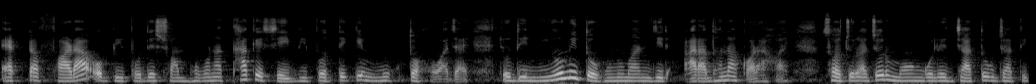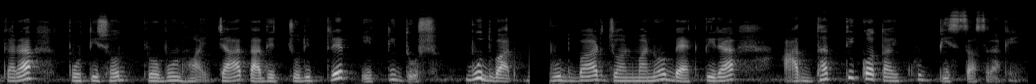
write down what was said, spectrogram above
একটা ফাড়া ও বিপদের সম্ভাবনা থাকে, সেই বিপদ থেকে মুক্ত হওয়া যায় যদি নিয়মিত হনুমানজির আরাধনা করা হয়। সচরাচর মঙ্গলের জাতক জাতিকারা প্রতিশোধ প্রবণ হয়, যা তাদের চরিত্রের একটি দোষ। বুধবার বুধবার জন্মানো ব্যক্তিরা আধ্যাত্মিকতায় খুব বিশ্বাস রাখে।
